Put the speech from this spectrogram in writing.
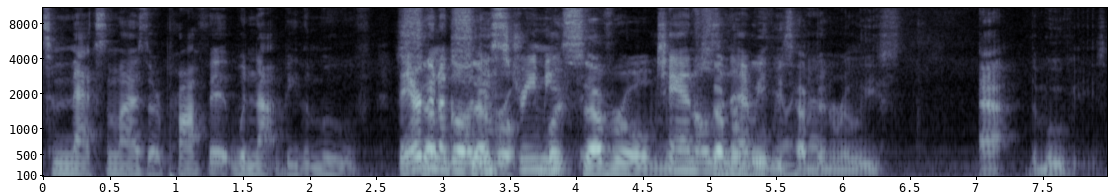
to maximize their profit would not be the move. They're Se- going to go to these streaming but several channels several movies like have that. been released at the movies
